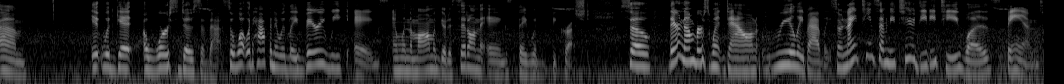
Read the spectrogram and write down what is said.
um, it would get a worse dose of that. So what would happen, it would lay very weak eggs. And when the mom would go to sit on the eggs, they would be crushed. So their numbers went down really badly. So in 1972, DDT was banned.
